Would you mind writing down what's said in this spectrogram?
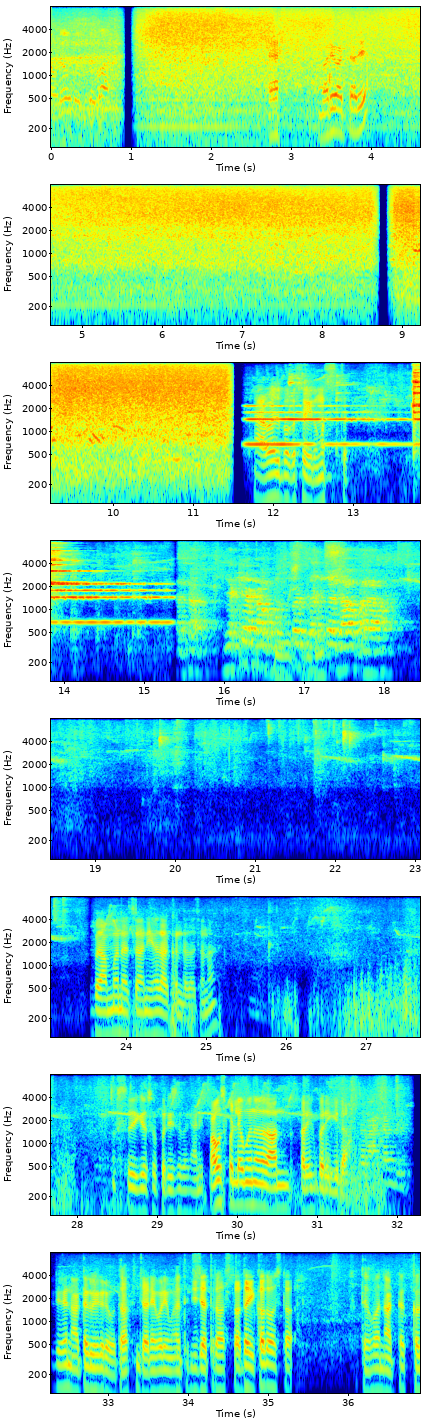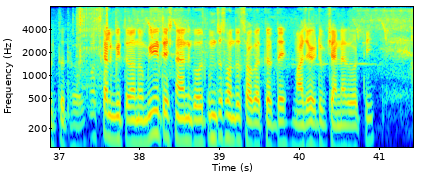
सावड्यावर धबधबा ए, भारी वाटतं रे आवाज बघ कसं येईल मस्त ब्राह्मणाचा आणि ह्या राखणदाराचा ना? मस्त वेगळी असं परिसर आहे. आणि पाऊस पडल्यामुळे रान बारीक बारीक गेला. तिथे नाटक वगैरे होता. जानेवारी महिन्यात जत्रा असतात आता एकाच वाजता तेव्हा नाटक कळतं थळ नमस्कार मित्रांनो मी नितेश नांदगाव तुमचं स्वतः स्वागत करते माझ्या यूट्यूब चॅनलवरती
